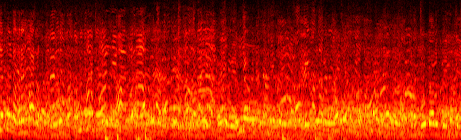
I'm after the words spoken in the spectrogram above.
చెప్పండి ఒక రెండు మాటలు. అక్కడ చూడడానికి వెళ్తే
